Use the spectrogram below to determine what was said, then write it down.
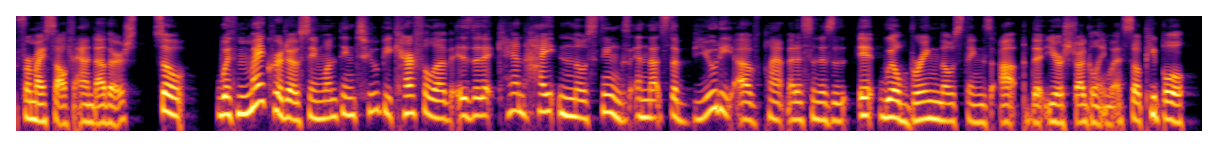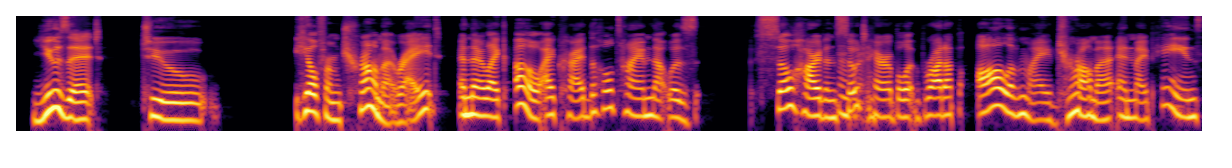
for myself and others. So with microdosing, one thing to be careful of is that it can heighten those things. And that's the beauty of plant medicine is it will bring those things up that you're struggling with. So people use it to heal from trauma, right? And they're like, oh, I cried the whole time. That was so hard and so mm-hmm. terrible. It brought up all of my trauma and my pains.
